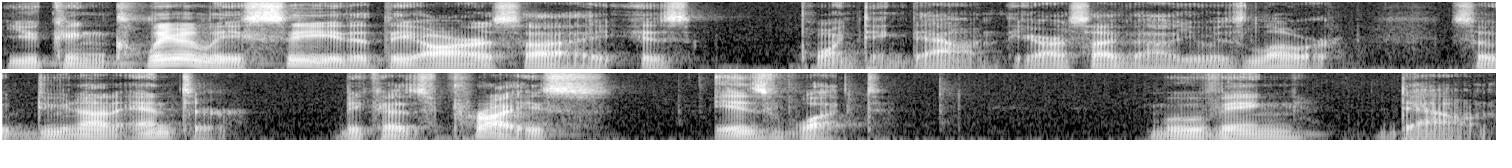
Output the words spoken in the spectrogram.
You can clearly see that the RSI is pointing down. The RSI value is lower. So do not enter because price is what? Moving down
